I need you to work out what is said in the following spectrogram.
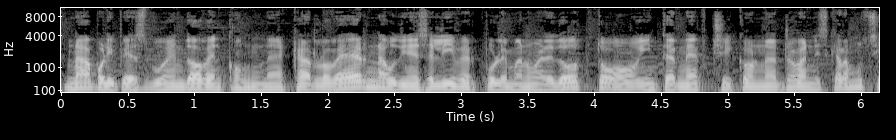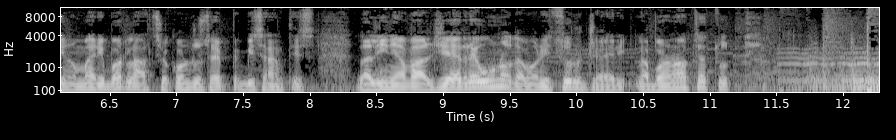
Napoli PSV Eindhoven con Carlo Verna, Udinese Liverpool Emanuele Dotto, Internefci con Giovanni Scalamuzzino, Mari Borlazzo con Giuseppe Bisantis. La linea Val GR1 da Maurizio Ruggeri. La buonanotte a tutti.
